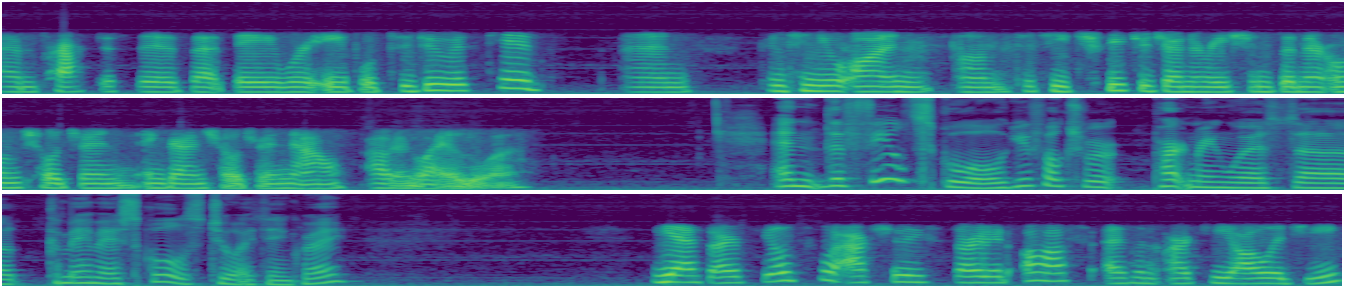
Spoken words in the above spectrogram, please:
and practices that they were able to do as kids and continue on um, to teach future generations and their own children and grandchildren now out in Waialua. And the field school, you folks were partnering with uh, Kamehameha Schools too, I think, right? Yes, our field school actually started off as an archaeology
